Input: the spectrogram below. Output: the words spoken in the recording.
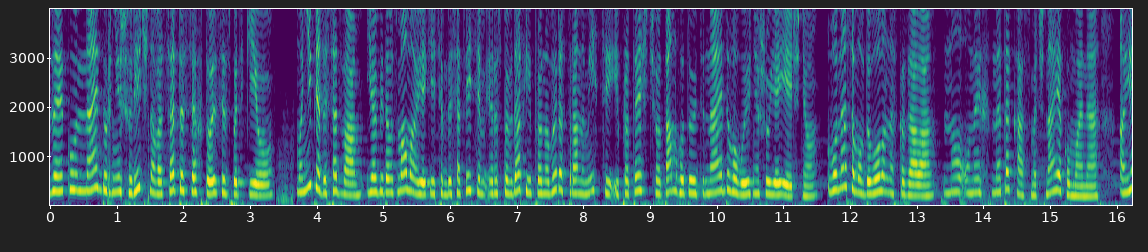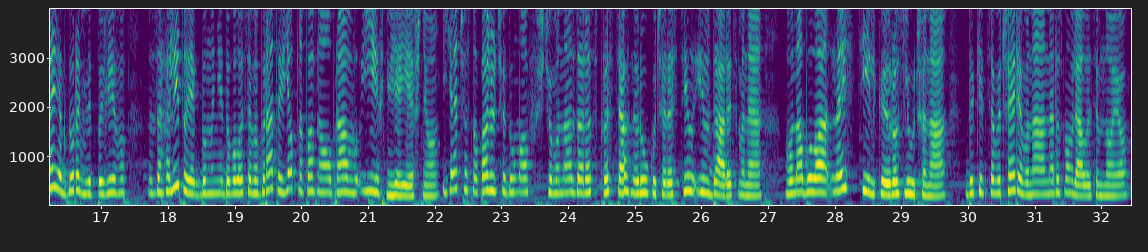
За яку найдурнішу річ на вас сердився хтось із батьків? Мені 52. Я обідав з мамою, якій 78, і розповідав їй про новий ресторан у місті і про те, що там готують найдивовижнішу яєчню. Вона самовдоволена сказала: ну, у них не така смачна, як у мене. А я, як дурень, відповів: взагалі-то, якби мені довелося вибирати, я б напевно обрав їхню яєчню. Я, чесно кажучи, думав, що вона зараз простягне руку через стіл і вдарить мене. Вона була настільки розлючена. До кінця вечері вона не розмовляла зі мною.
